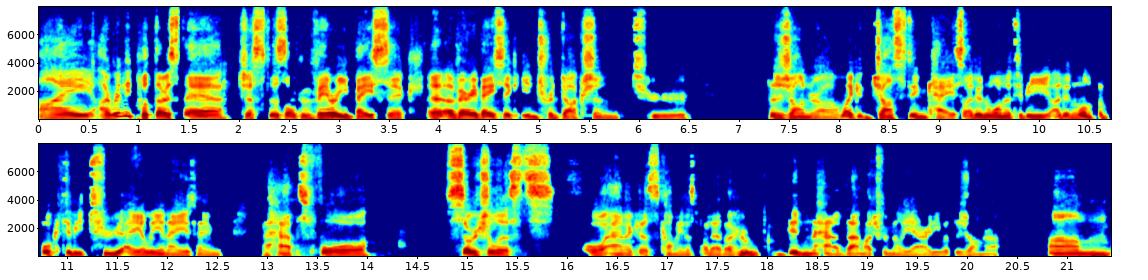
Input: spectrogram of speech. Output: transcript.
I I really put those there just as like a very basic, a, a very basic introduction to the genre, like just in case. I didn't want it to be. I didn't want the book to be too alienating, perhaps for socialists or anarchists, communists, whatever, who didn't have that much familiarity with the genre. Um,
